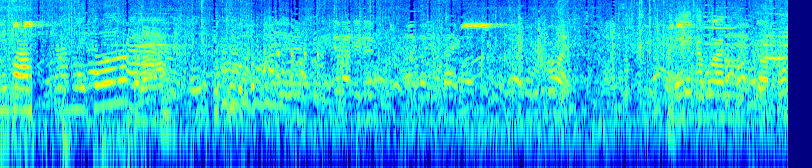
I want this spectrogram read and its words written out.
มีความกำลังเลยก็นี่ขบวนจอดครับ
